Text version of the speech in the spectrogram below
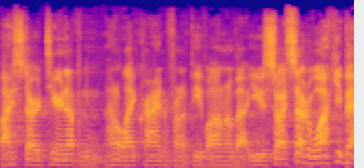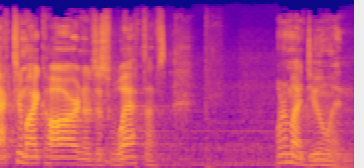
I started tearing up, and I don't like crying in front of people. I don't know about you. So I started walking back to my car, and I just wept. I was, what am I doing?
